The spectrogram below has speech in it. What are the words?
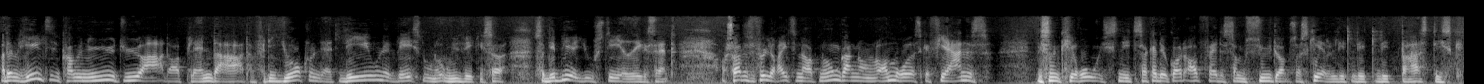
og der vil hele tiden komme nye dyrearter og plantearter, fordi jordkloden er et levende væsen under udvikling, så, så det bliver justeret, ikke sandt? Og så er det selvfølgelig rigtigt nok, nogle gange, når nogle områder skal fjernes ved sådan en kirurgisk snit, så kan det jo godt opfattes som sygdom, så sker det lidt, lidt, lidt drastisk.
